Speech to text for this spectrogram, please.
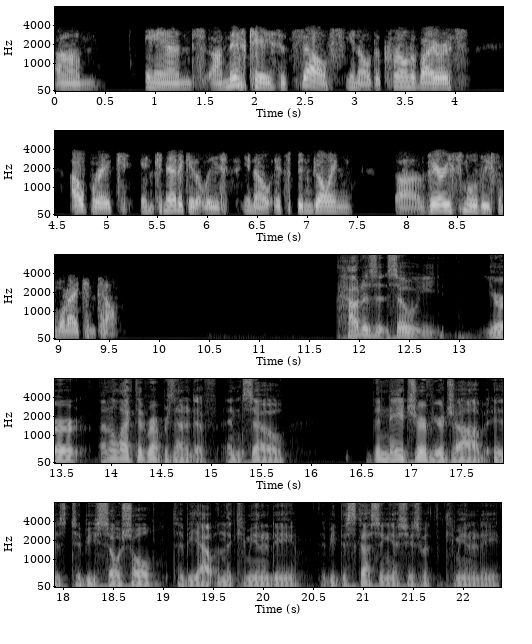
Um, and on this case itself, you know, the coronavirus outbreak in Connecticut, at least, you know, it's been going uh, very smoothly from what I can tell. How does it? So you're an elected representative, and so the nature of your job is to be social, to be out in the community, to be discussing issues with the community.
